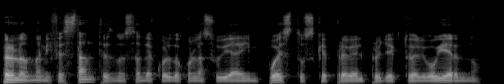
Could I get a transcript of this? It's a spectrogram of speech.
Pero los manifestantes no están de acuerdo con la subida de impuestos que prevé el proyecto del gobierno,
